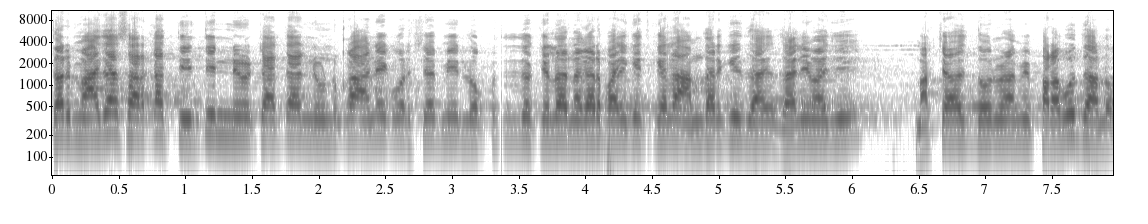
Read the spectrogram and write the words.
तर माझ्यासारखा तीन तीन निव चार चार निवडणुका अनेक वर्ष मी लोकप्रतिनिधित्व केलं नगरपालिकेत केलं आमदारकी झाली माझी. मागच्या वेळेस दोन वेळा मी पराभूत झालो.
